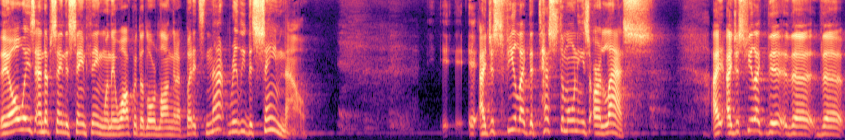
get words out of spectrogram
they always end up saying the same thing when they walk with the Lord long enough, but it's not really the same now. I just feel like the testimonies are less. I, I just feel like the, the, the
